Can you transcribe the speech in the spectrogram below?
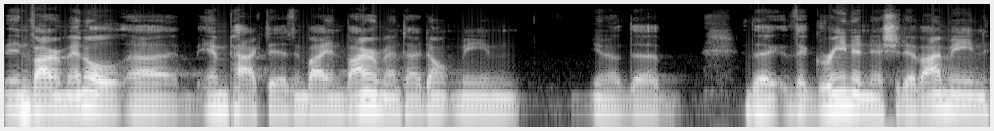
environmental uh, impact is and by environment i don't mean you know the the the green initiative i mean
